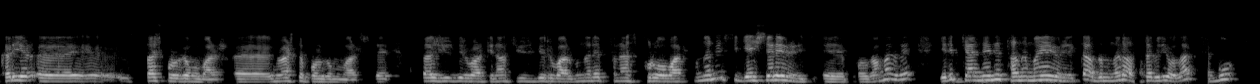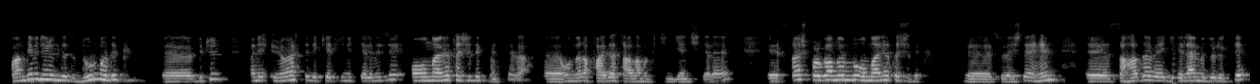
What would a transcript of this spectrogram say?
Kariyer e, staj programı var. E, üniversite programı var. İşte staj 101 var, finans 101 var. Bunlar hep finans pro var. Bunların hepsi gençlere yönelik e, programlar ve gelip kendilerini tanımaya yönelik de adımları atabiliyorlar. Bu pandemi döneminde de durmadık. Bütün hani üniversitedeki etkinliklerimizi online'a taşıdık mesela. Onlara fayda sağlamak için gençlere. Staj programlarını online'a taşıdık süreçte hem sahada ve genel müdürlükte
